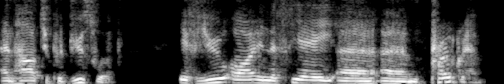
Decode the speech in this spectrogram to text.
and how to produce work. If you are in the CA uh, um, program,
